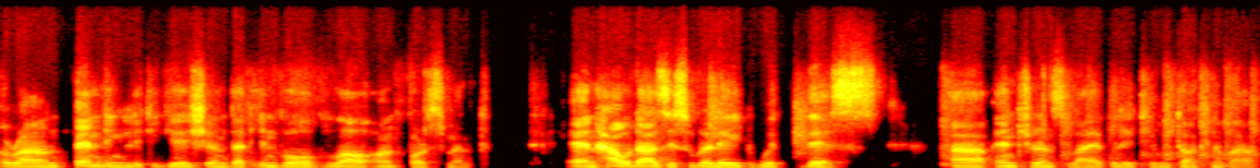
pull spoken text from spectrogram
around pending litigation that involve law enforcement? And how does this relate with this uh, insurance liability we're talking about?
